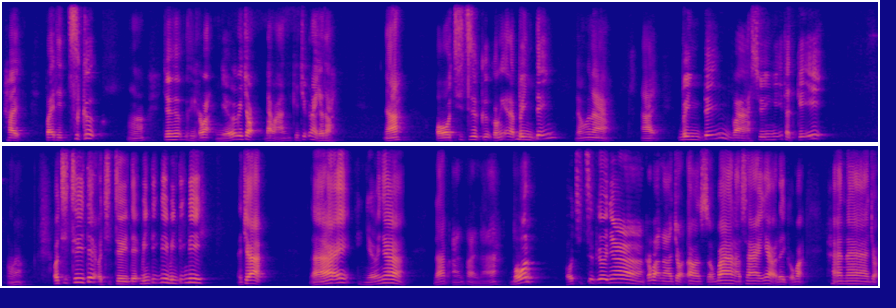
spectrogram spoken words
hay. Vậy thì tsuku. Chứ thì các bạn nhớ cái chọn đáp án cái chữ này cho thầy. Nhá. Ochitsuku có nghĩa là bình tĩnh. Đúng không nào? Hay. Bình tĩnh và suy nghĩ thật kỹ đúng không? Ochitsuite ochitsuite bình tĩnh đi, bình tĩnh đi. Được chưa? Đấy, nhớ nhá. Đáp án phải là 4 ochitsuku nhá. Các bạn nào chọn đáp án số 3 là sai nhá. Ở đây có bạn Hana chọn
